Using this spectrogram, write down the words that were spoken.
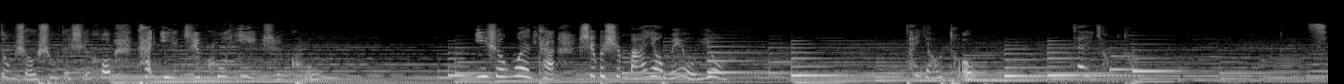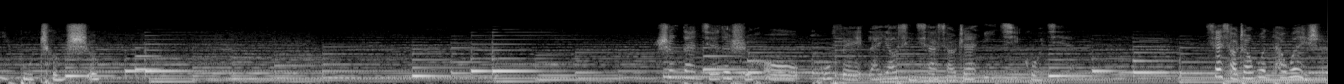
动手术的时候，他一直哭，一直哭。医生问他是不是麻药没有用，成声。圣诞节的时候，胡斐来邀请夏小站一起过节。夏小站问他为什么，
